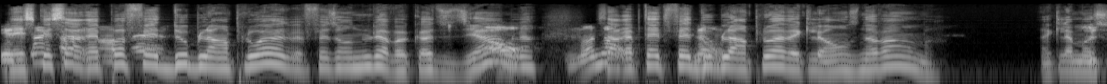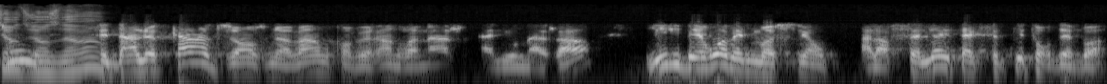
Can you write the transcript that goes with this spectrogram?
Est-ce que ça n'aurait pas fait double emploi? Faisons-nous l'avocat du diable. Non, ça aurait peut-être fait double emploi avec le 11 novembre, avec la motion du 11 novembre. C'est dans le cadre du 11 novembre qu'on veut rendre hommage à Léo Major. Les libéraux avaient une motion. Alors, celle-là est acceptée pour débat.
